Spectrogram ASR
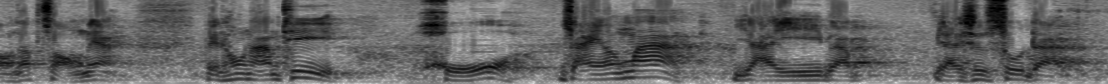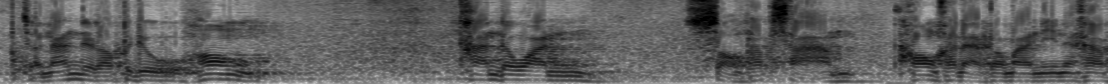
2ทับ2เนี่ยเป็นห้องน้ำที่ โห ใหญ่มากๆ ใหญ่แบบใหญ่สุดๆอะ่ะ จากนั้นเดี๋ยวเราไปดูห้องทานตะวัน2ทับ3ห้องขนาดประมาณนี้นะครับ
